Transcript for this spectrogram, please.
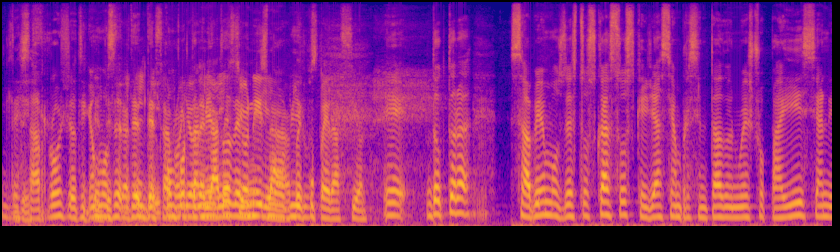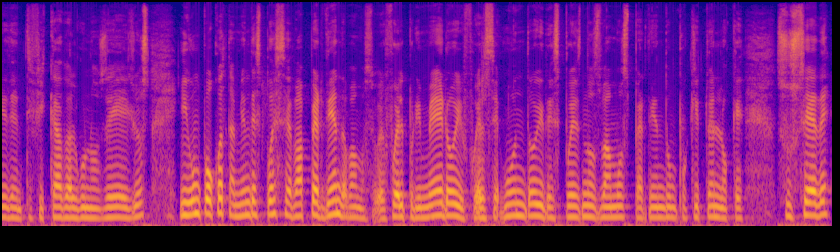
desarrollo, digamos, del, del, comportamiento de la y la recuperación. Doctora, Sabemos de estos casos que ya se han presentado en nuestro país, se han identificado algunos de ellos y un poco también después se va perdiendo, vamos, fue el primero y fue el segundo y después nos vamos perdiendo un poquito en lo que sucede,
